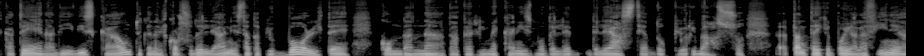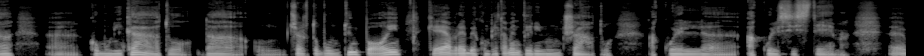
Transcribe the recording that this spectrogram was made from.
catena di discount che nel corso degli anni è stata più volte condannata per il meccanismo delle, delle aste a doppio ribasso, eh, tant'è che poi alla fine ha eh, comunicato da un certo punto in poi che avrebbe completamente rinunciato a quel, a quel sistema. Eh,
